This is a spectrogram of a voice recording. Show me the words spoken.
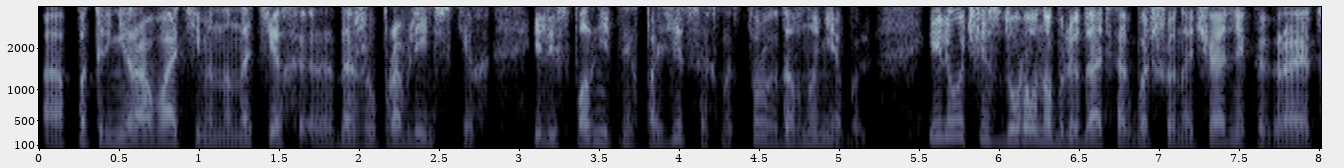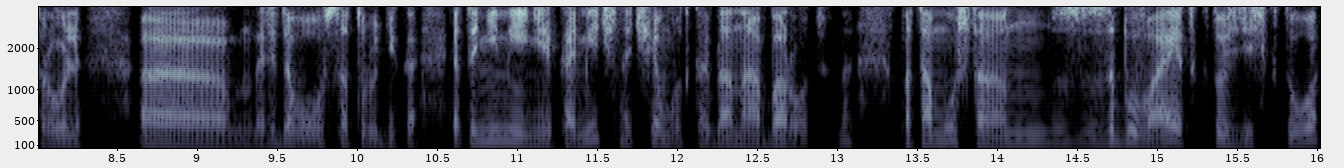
а, потренировать именно на тех э, даже управленческих или исполнительных позициях, на которых давно не были. Или очень здорово наблюдать, как большой начальник играет роль э, рядового сотрудника. Это не менее комично, чем вот когда наоборот. Потому что он забывает, кто здесь кто,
